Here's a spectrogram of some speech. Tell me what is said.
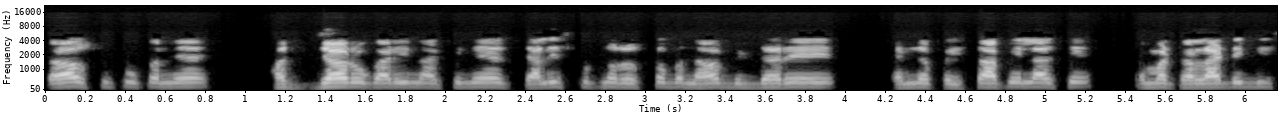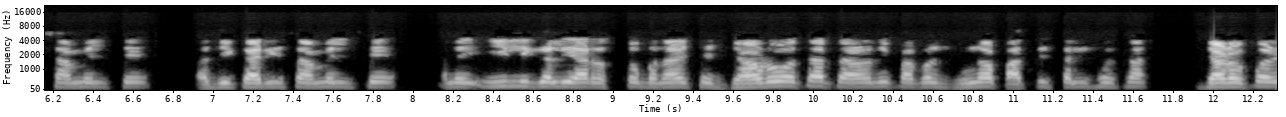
તળાવ સૂકું કરીને હજારો ગાડી નાખીને ચાલીસ ફૂટનો રસ્તો બનાવવા બિલ્ડરે એમને પૈસા આપેલા છે, એમાં તલાટી બી સામેલ છે, અધિકારી સામેલ છે અને ઇલીગલી આ રસ્તો બનાવે છે. ઝાડો હતા તળાવની પાછળ જૂના પાંત્રીસ ચાલીસ વર્ષના ઝાડો પર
